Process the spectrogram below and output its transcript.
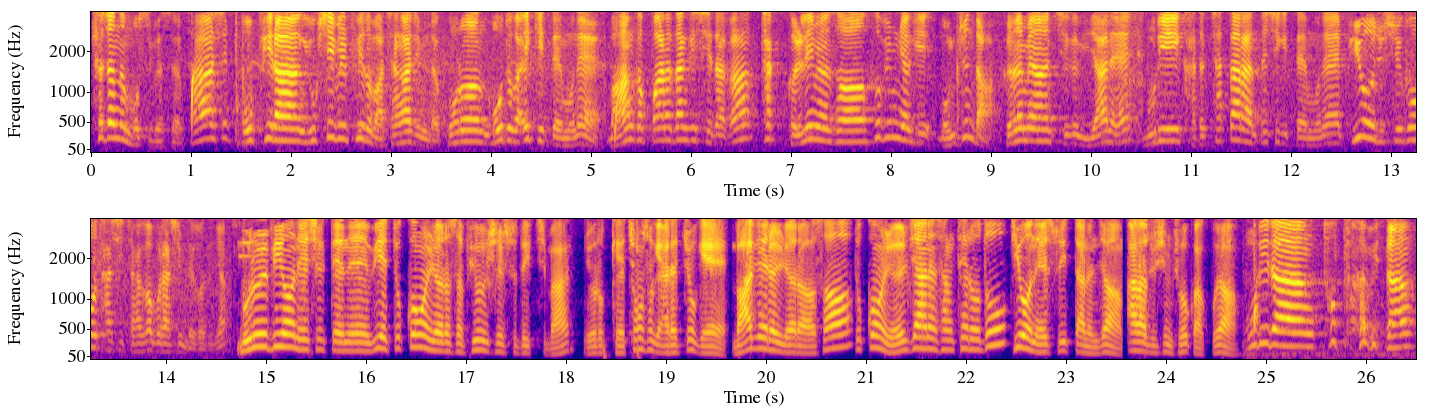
켜졌는 모습이었어요. 45P랑 61P도 마찬가지입니다. 그런 모드가 있기 때문에 마음껏 빨아당기시다가 탁 걸리면서 흡입력이 멈춘다. 그러면 지금 이 안에 물이 가득 찼다라는 뜻이기 때문에 비워주시고 다시 작업을 하시면 되거든요. 물을 비워내실 때는 위에 뚜껑을 열어서 비우실 수도 있지만 이렇게 청소기 아래쪽에 마개를 열어서 뚜껑을 열지 않은 상태로도 비워낼 수 있다는 점 알아주시면 좋을 것 같고요. 물이랑 톱밥이랑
